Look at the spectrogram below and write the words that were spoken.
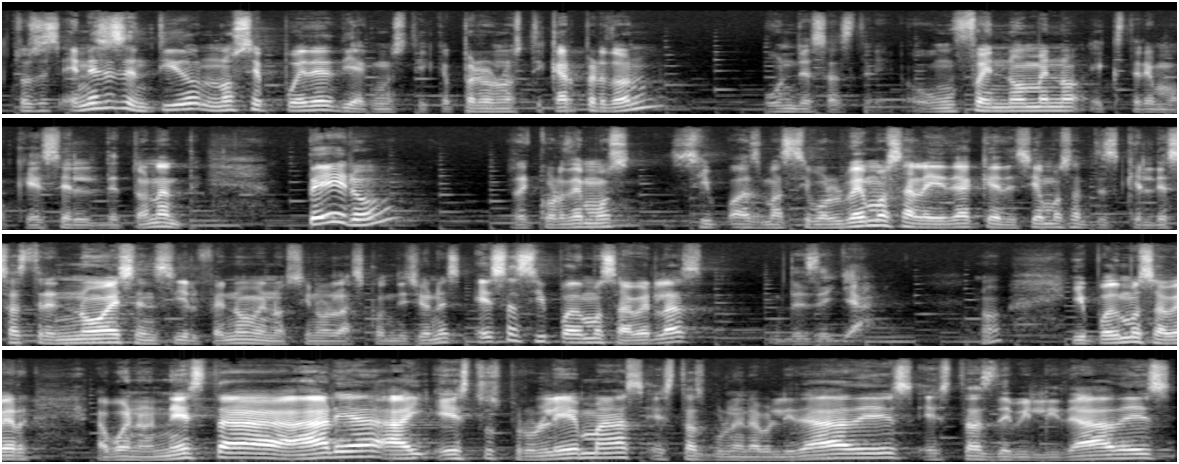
Entonces, en ese sentido, no se puede diagnosticar, pronosticar, perdón, un desastre o un fenómeno extremo, que es el detonante. Pero, recordemos, si, más, si volvemos a la idea que decíamos antes, que el desastre no es en sí el fenómeno, sino las condiciones, esas sí podemos saberlas desde ya. Y podemos saber, ah, bueno, en esta área hay estos problemas, estas vulnerabilidades, estas debilidades,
